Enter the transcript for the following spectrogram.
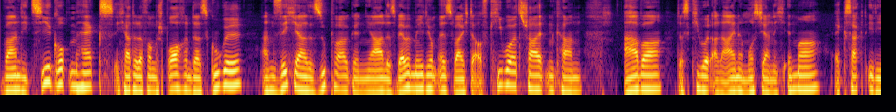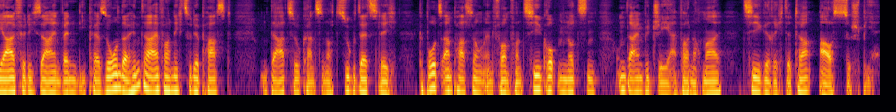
waren die Zielgruppen-Hacks. Ich hatte davon gesprochen, dass Google an sich ja super geniales Werbemedium ist, weil ich da auf Keywords schalten kann. Aber das Keyword alleine muss ja nicht immer exakt ideal für dich sein, wenn die Person dahinter einfach nicht zu dir passt. Und dazu kannst du noch zusätzlich Gebotsanpassungen in Form von Zielgruppen nutzen, um dein Budget einfach nochmal zielgerichteter auszuspielen.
